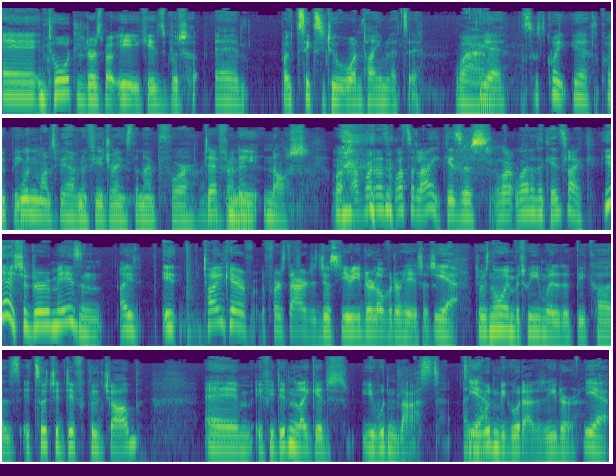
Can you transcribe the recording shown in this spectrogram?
Uh, in total, there's about 80 kids, but um, about 62 at one time, let's say. Wow. Yeah, so it's quite, yeah, it's quite big. Wouldn't want to be having a few drinks the night before. when you've gone Definitely not. What, what are, what's it like? Is it what, what are the kids like? Yeah, sure, they're amazing. I it, childcare for starters, just you either love it or hate it. Yeah. there's no in between with it because it's such a difficult job. Um, if you didn't like it, you wouldn't last, and Yeah. you wouldn't be good at it either. Yeah.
